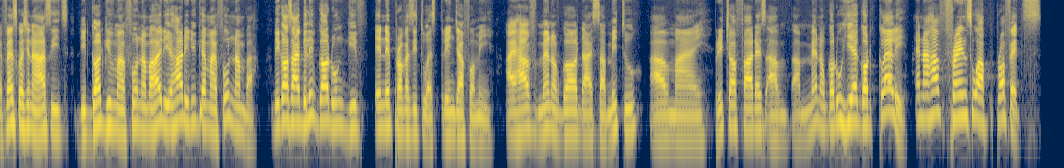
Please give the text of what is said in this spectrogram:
The first question I ask is, Did God give my phone number? How did, you, how did you get my phone number? Because I believe God won't give any prophecy to a stranger for me. I have men of God I submit to. I have my spiritual fathers. I have, I have men of God who hear God clearly. And I have friends who are prophets.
